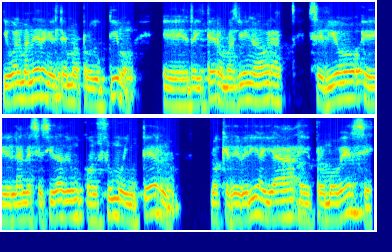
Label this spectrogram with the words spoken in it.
De igual manera en el tema productivo, eh, reitero, más bien ahora se dio eh, la necesidad de un consumo interno, lo que debería ya eh, promoverse,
